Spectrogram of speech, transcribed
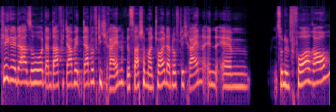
Klingel da so, dann darf ich da, da durfte ich rein. Das war schon mal toll. Da durfte ich rein in ähm, so einen Vorraum.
